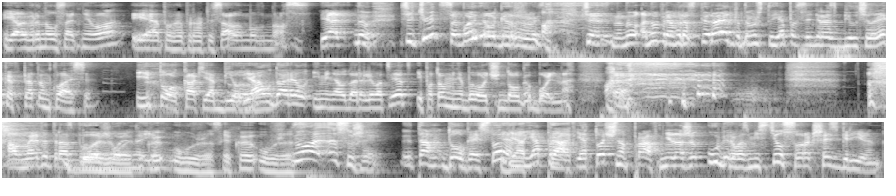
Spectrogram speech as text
Я увернулся от него, и я про- прописал ему в нос. Я, ну, чуть-чуть с собой того горжусь, честно. Ну, оно прям распирает, потому что я последний раз бил человека в пятом классе. И то, как я бил. Я ударил, и меня ударили в ответ, и потом мне было очень долго больно. А в этот раз было Боже мой, больно. какой ему. ужас, какой ужас. Ну, э, слушай, там долгая история, Я но я прав, так- я точно прав. Мне даже Uber возместил 46 гривен.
